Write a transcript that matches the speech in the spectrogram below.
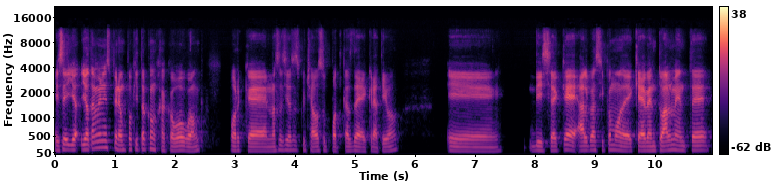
y sí, yo, yo también inspiré un poquito con Jacobo Wong, porque no sé si has escuchado su podcast de creativo. Y dice que algo así como de que eventualmente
